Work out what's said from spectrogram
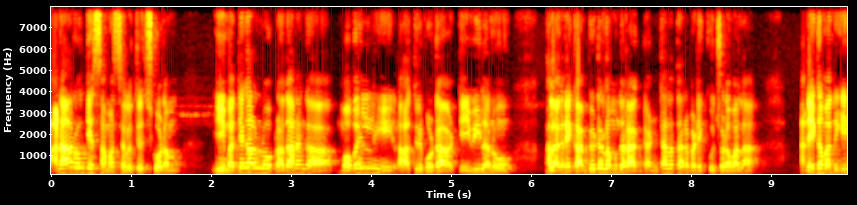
అనారోగ్య సమస్యలు తెచ్చుకోవడం ఈ మధ్యకాలంలో ప్రధానంగా మొబైల్ని రాత్రిపూట టీవీలను అలాగనే కంప్యూటర్ల ముందర గంటల తరబడి కూర్చోవడం వల్ల అనేక మందికి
